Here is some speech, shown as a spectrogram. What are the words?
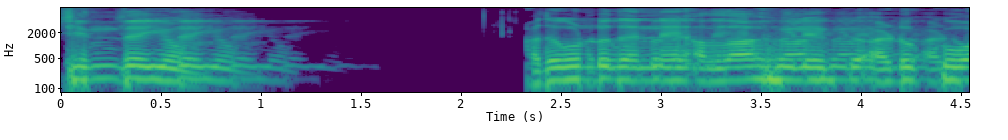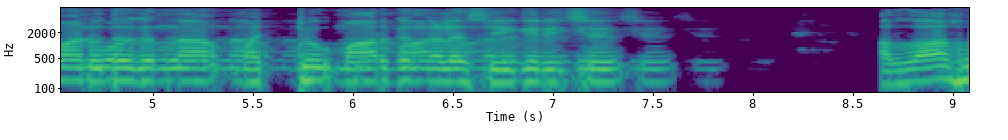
ചിന്തയും അതുകൊണ്ട് തന്നെ അള്ളാഹുവിലേക്ക് അടുക്കുവാൻ ഉതകുന്ന മറ്റു മാർഗങ്ങളെ സ്വീകരിച്ച് അള്ളാഹു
